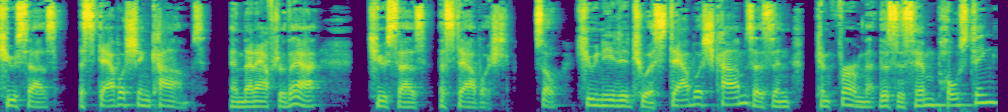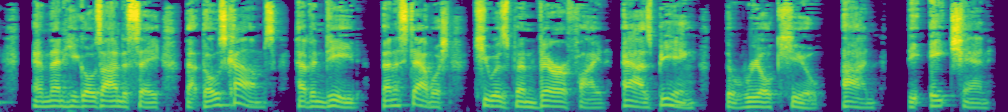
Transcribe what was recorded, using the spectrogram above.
Q says establishing comms. And then after that, Q says established. So Q needed to establish comms as in confirm that this is him posting. And then he goes on to say that those comms have indeed been established. Q has been verified as being the real Q on the 8chan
